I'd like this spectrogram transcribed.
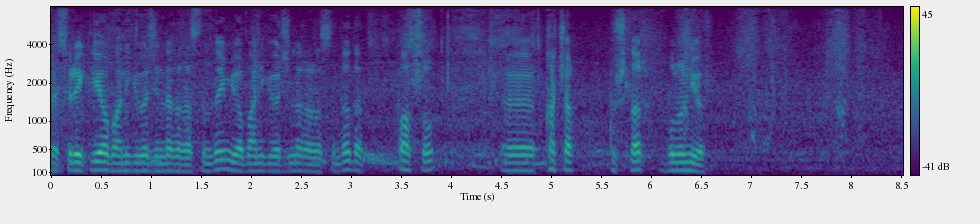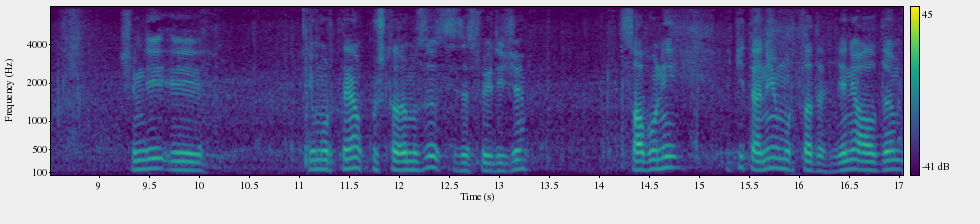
Ve sürekli yabani güvercinler arasındayım. Yabani güvercinler arasında da paso, e, kaçak kuşlar bulunuyor. Şimdi e, yumurtlayan kuşlarımızı size söyleyeceğim. Sabuni iki tane yumurtladı. Yeni aldığım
